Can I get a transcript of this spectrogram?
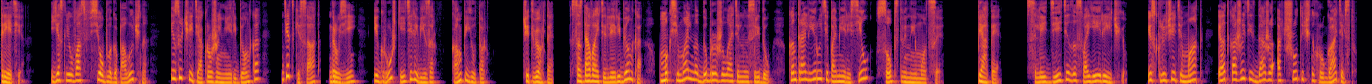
Третье. Если у вас все благополучно, изучите окружение ребенка, детский сад, друзей, игрушки и телевизор, компьютер. Четвертое. Создавайте для ребенка максимально доброжелательную среду, контролируйте по мере сил собственные эмоции. Пятое. Следите за своей речью. Исключите мат и откажитесь даже от шуточных ругательств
